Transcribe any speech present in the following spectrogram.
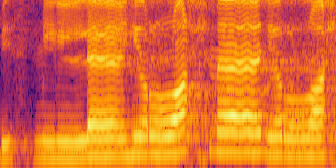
بسم الله الرحمن الرحيم.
